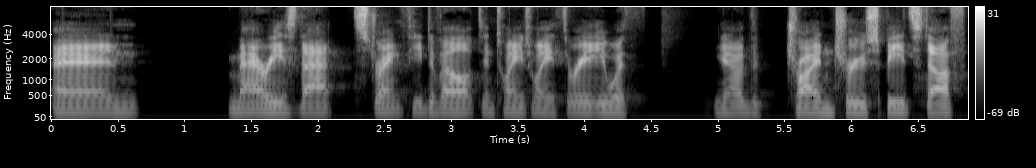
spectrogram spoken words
and marries that strength he developed in 2023 with you know the tried and true speed stuff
